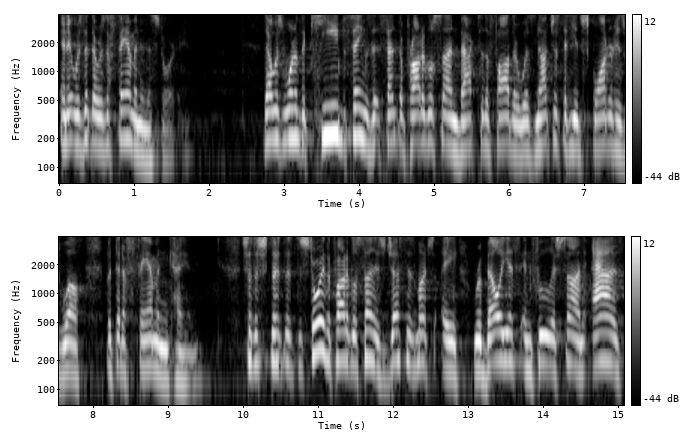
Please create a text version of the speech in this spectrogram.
And it was that there was a famine in the story. That was one of the key things that sent the prodigal son back to the father was not just that he had squandered his wealth, but that a famine came. So the, the, the, story of the prodigal son is just as much a rebellious and foolish son as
